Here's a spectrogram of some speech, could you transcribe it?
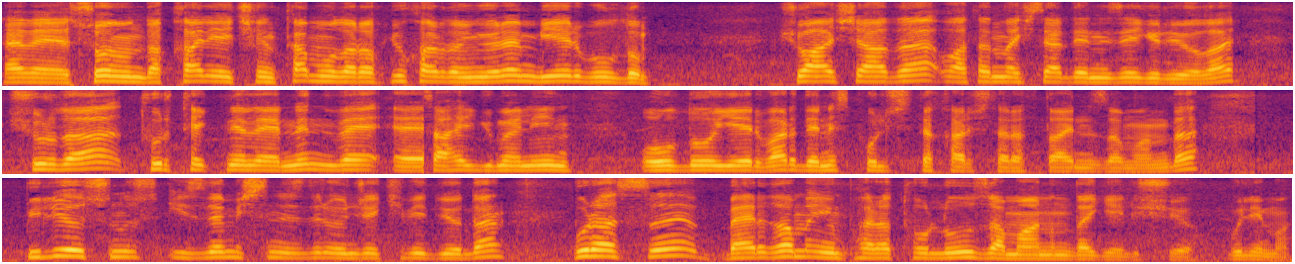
Evet sonunda kale için tam olarak yukarıdan gören bir yer buldum. Şu aşağıda vatandaşlar denize giriyorlar. Şurada tur teknelerinin ve e, sahil güvenliğin olduğu yer var. Deniz polisi de karşı tarafta aynı zamanda. Biliyorsunuz izlemişsinizdir önceki videodan. Burası Bergama İmparatorluğu zamanında gelişiyor bu liman.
